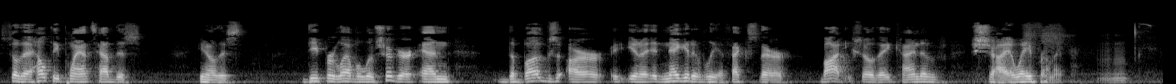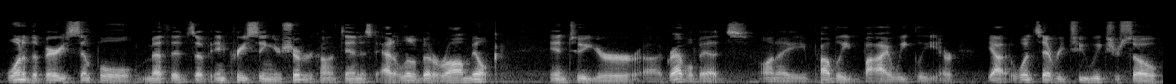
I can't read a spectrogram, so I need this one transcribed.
so the healthy plants have this, you know, this deeper level of sugar, and the bugs are, you know, it negatively affects their body, so they kind of shy away from it. One of the very simple methods of increasing your sugar content is to add a little bit of raw milk into your uh, gravel beds on a probably bi-weekly or yeah, once every two weeks or so.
